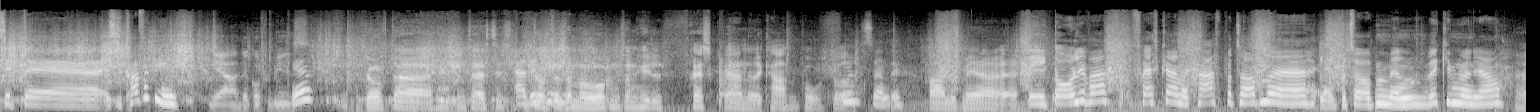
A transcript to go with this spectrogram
Is it, uh, is it coffee beans? Yeah, the coffee beans. Ja. Det dufter helt fantastisk. Ja, det, det er dufter helt- som at åbne sådan en helt frisk kværnet kaffepose. Fuldstændig. Bare lidt mere... Øh, Det er ikke dårligt, var. Friskværnet kaffe på toppen af... Eller ikke på toppen, men ved Kilimanjaro. ja.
